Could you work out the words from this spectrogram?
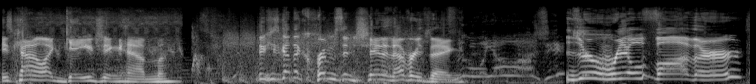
He's kind of like gauging him. Dude, he's got the crimson chin and everything. Your real father.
